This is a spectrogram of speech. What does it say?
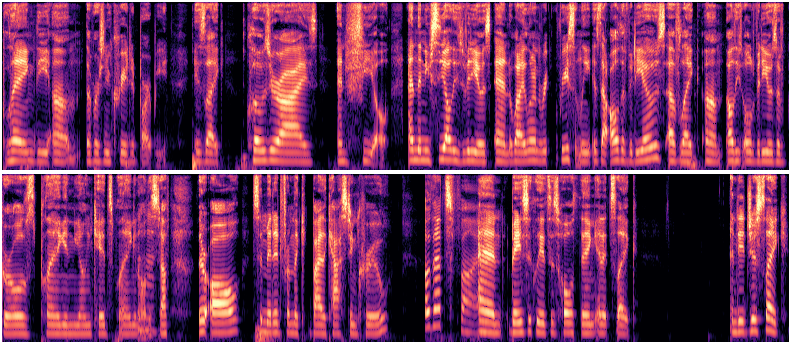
playing the um the person who created barbie is like close your eyes and feel. And then you see all these videos and what i learned re- recently is that all the videos of like um all these old videos of girls playing and young kids playing and all this stuff they're all submitted from the by the cast and crew. Oh, that's fun. and basically it's this whole thing and it's like and it just like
